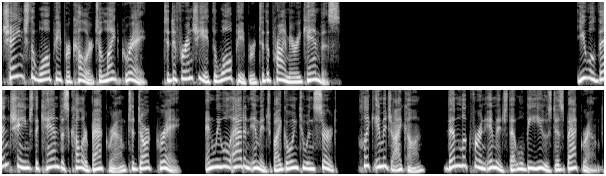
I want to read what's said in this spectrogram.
Change the wallpaper color to light gray to differentiate the wallpaper to the primary canvas. You will then change the canvas color background to dark gray, and we will add an image by going to Insert, click Image icon, then look for an image that will be used as background.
